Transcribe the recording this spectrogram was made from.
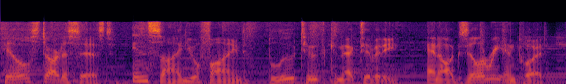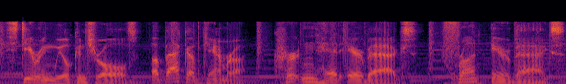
hill start assist. Inside you'll find Bluetooth connectivity, an auxiliary input, steering wheel controls, a backup camera, curtain head airbags, front airbags,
